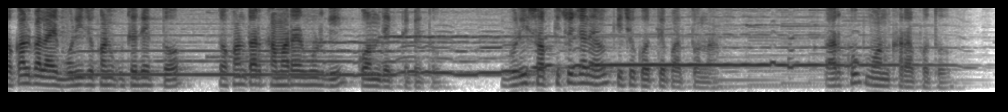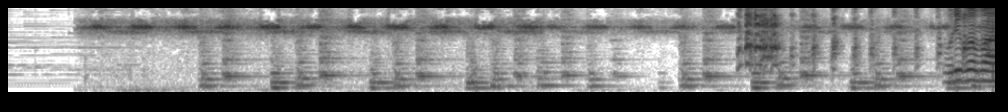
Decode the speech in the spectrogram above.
সকালবেলায় বুড়ি যখন উঠে দেখতো, তখন তার খামারের মুরগি কম দেখতে পেত। বুড়ি সব কিছু জেনেও কিছু করতে পারতো না। তার খুব মন খারাপ হতো। বুড়ি বাবা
